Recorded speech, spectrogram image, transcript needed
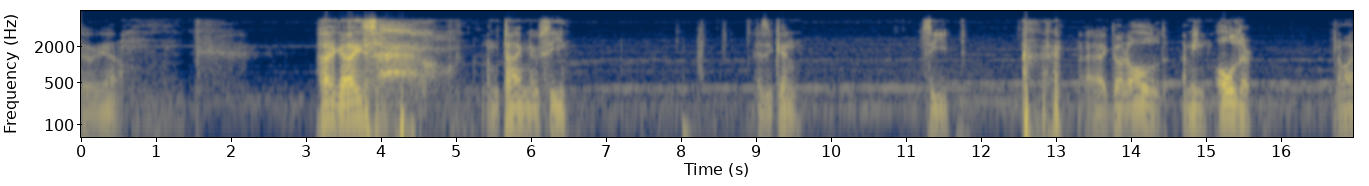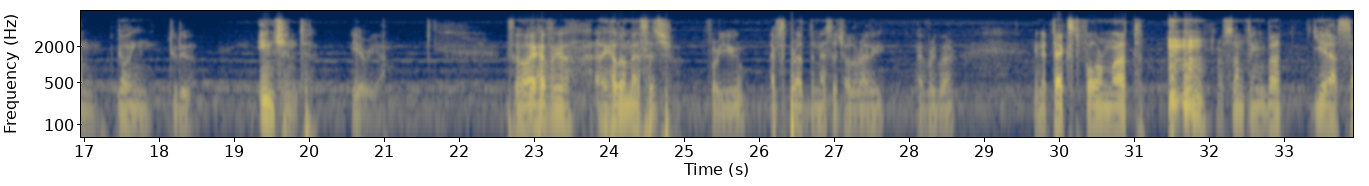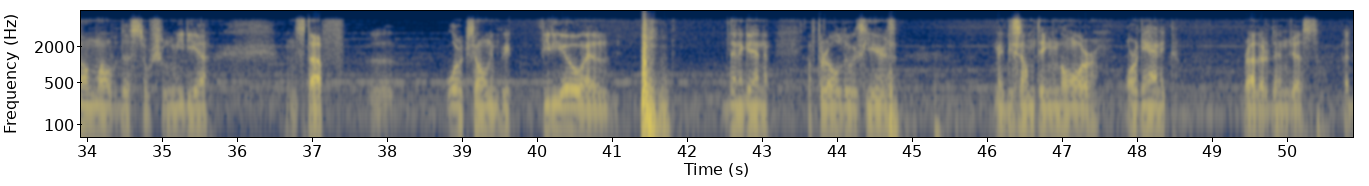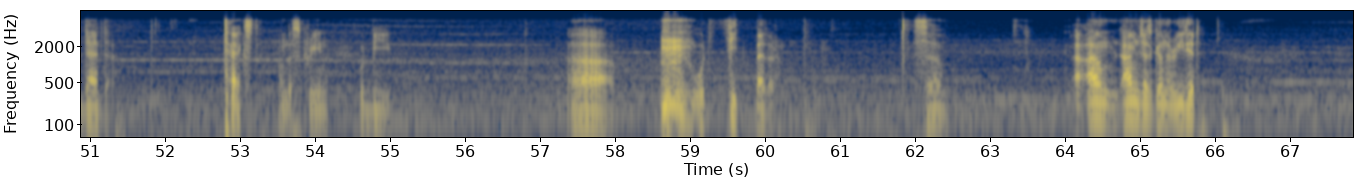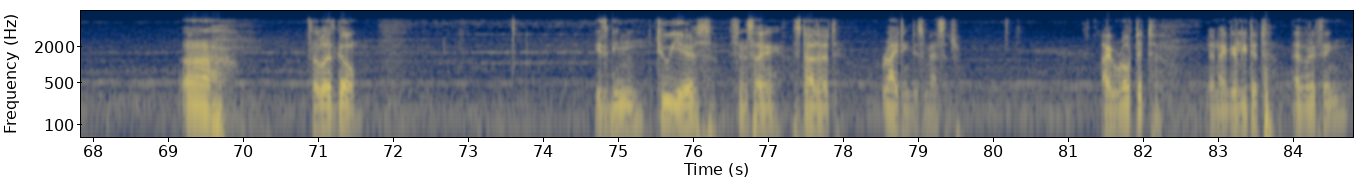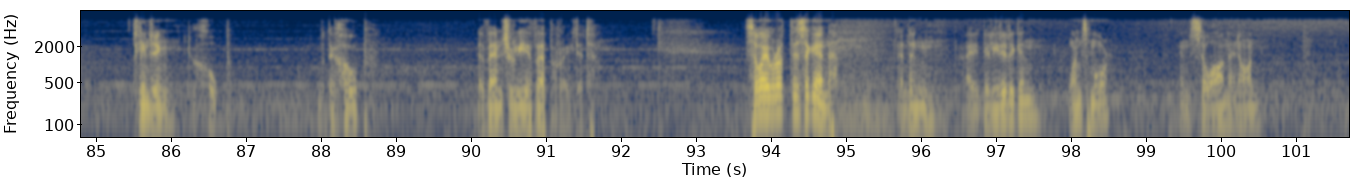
So yeah. Hi guys. Long time no see. As you can see, I got old. I mean, older. Now I'm going to the ancient area. So I have a I have a message for you. I've spread the message already everywhere in a text format or something but yeah some of the social media and stuff uh, works only with video and then again after all those years maybe something more organic rather than just a dead text on the screen would be uh, would fit better. So I I'm I'm just gonna read it. Uh, so let's go. It's been two years since I started writing this message. I wrote it, then I deleted everything, clinging to hope. But the hope eventually evaporated. So I wrote this again, and then I deleted again once more, and so on and on,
